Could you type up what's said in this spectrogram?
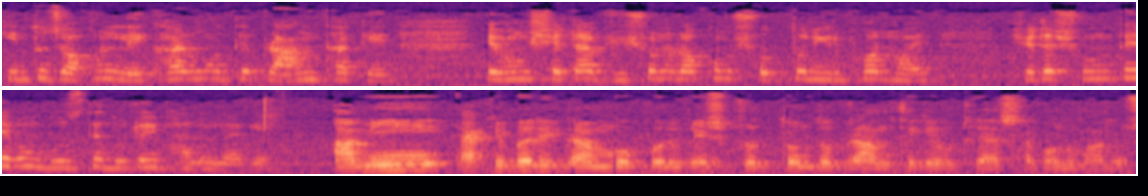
কিন্তু যখন লেখার মধ্যে প্রাণ থাকে এবং সেটা ভীষণ রকম সত্য নির্ভর হয়, সেটা শুনতে এবং বুঝতে দুটোই ভালো লাগে। আমি একেবারে গ্রাম্য পরিবেশ প্রত্যন্ত গ্রাম থেকে উঠে আসা কোনো মানুষ।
